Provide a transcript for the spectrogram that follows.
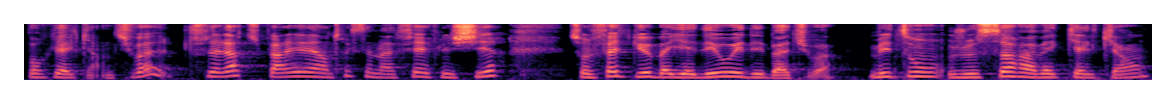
pour quelqu'un. Tu vois, tout à l'heure, tu parlais d'un truc, ça m'a fait réfléchir sur le fait que bah il y a des hauts et des bas, tu vois. Mettons, je sors avec quelqu'un,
